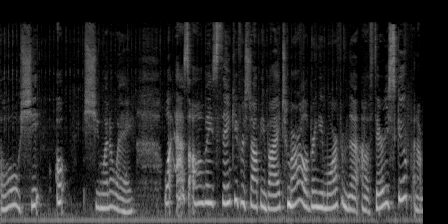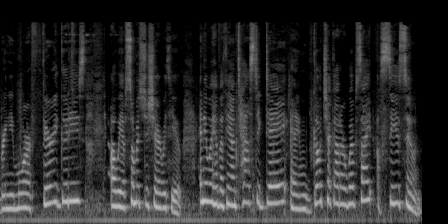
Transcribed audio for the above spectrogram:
oh, she, oh, she went away. Well, as always, thank you for stopping by. Tomorrow I'll bring you more from the uh, Fairy Scoop and I'll bring you more fairy goodies. Uh, we have so much to share with you. Anyway, have a fantastic day and go check out our website. I'll see you soon.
